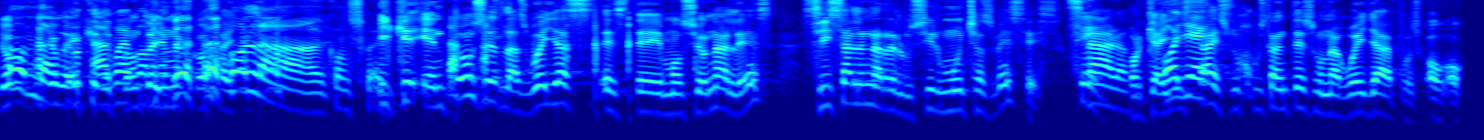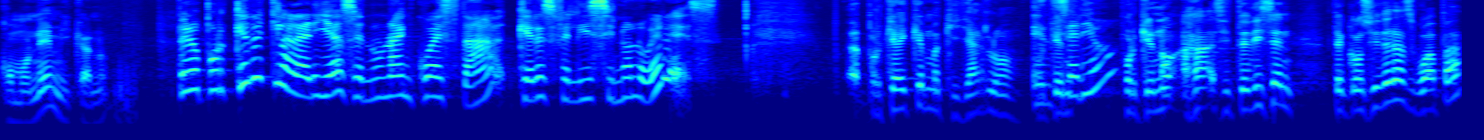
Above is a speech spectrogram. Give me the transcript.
Yo, Onda, yo güey. creo que de huevo. pronto hay una cosa ahí. Hola, Consuelo. Y que entonces las huellas este, emocionales sí salen a relucir muchas veces. Claro. Porque ahí Oye. está, es, justamente es una huella, pues, o, o como némica, ¿no? Pero ¿por qué declararías en una encuesta que eres feliz si no lo eres? Porque hay que maquillarlo. ¿En serio? Porque no, ajá, si te dicen, ¿te consideras guapa?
